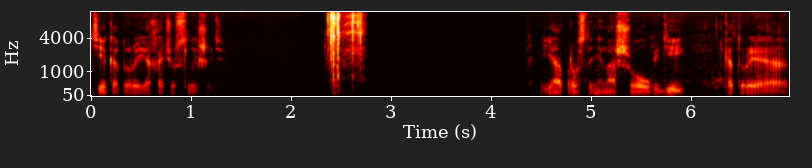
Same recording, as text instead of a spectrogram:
те, которые я хочу слышать. Я просто не нашел людей, которые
